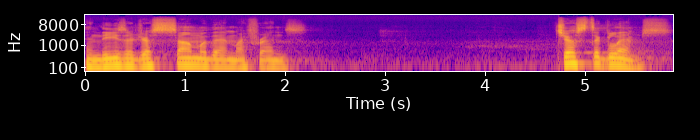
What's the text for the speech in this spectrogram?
And these are just some of them, my friends. Just a glimpse.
